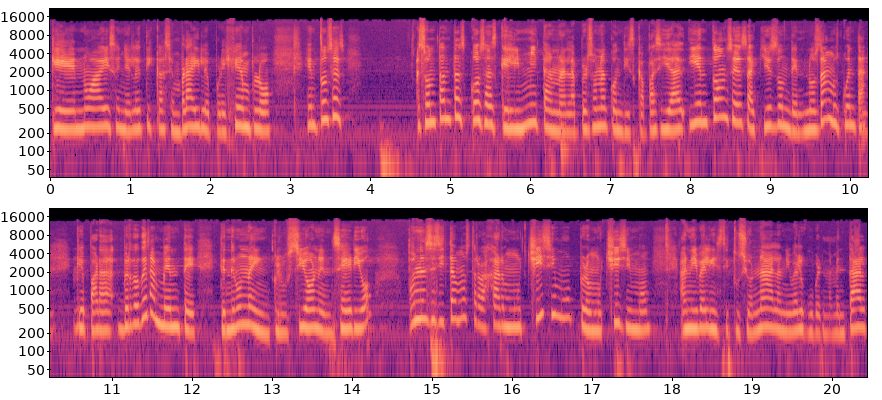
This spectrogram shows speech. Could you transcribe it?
que no hay señaléticas en braille, por ejemplo. Entonces, son tantas cosas que limitan a la persona con discapacidad y entonces aquí es donde nos damos cuenta que para verdaderamente tener una inclusión en serio, pues necesitamos trabajar muchísimo, pero muchísimo a nivel institucional, a nivel gubernamental,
